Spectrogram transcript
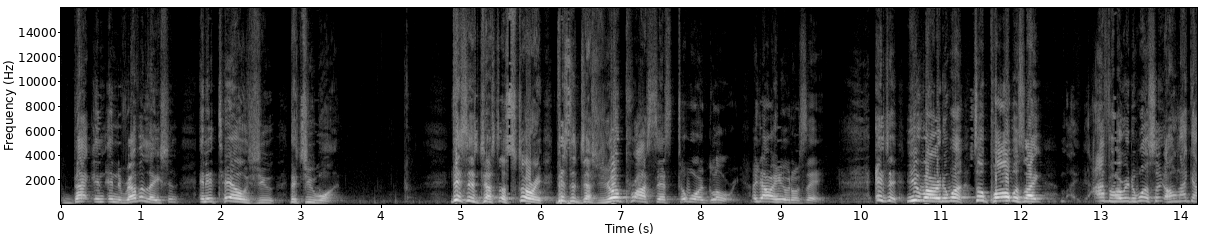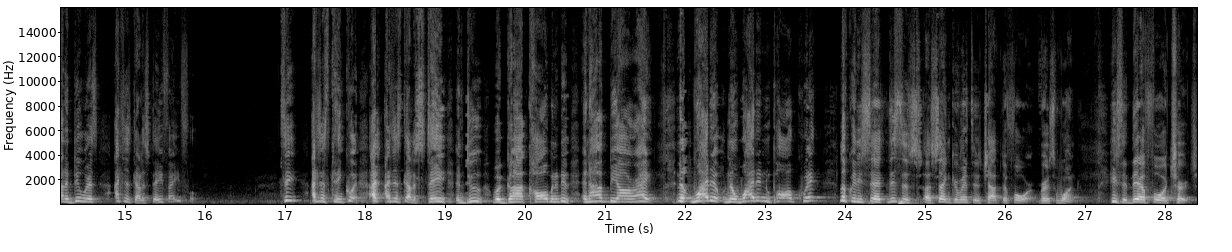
back in, in the Revelation and it tells you that you won. This is just a story. This is just your process toward glory. Y'all hear what I'm saying? It's just, you've already won. So Paul was like, I've already won. So all I got to do is I just got to stay faithful. See, I just can't quit. I, I just got to stay and do what God called me to do, and I'll be all right. Now, why, did, now, why didn't Paul quit? Look what he said. This is uh, 2 Corinthians chapter 4, verse 1. He said, therefore, church,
